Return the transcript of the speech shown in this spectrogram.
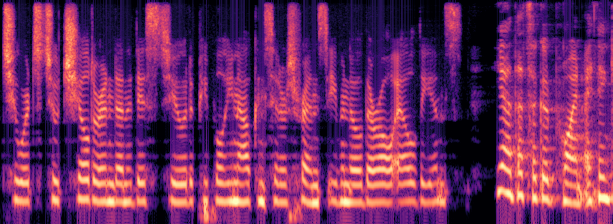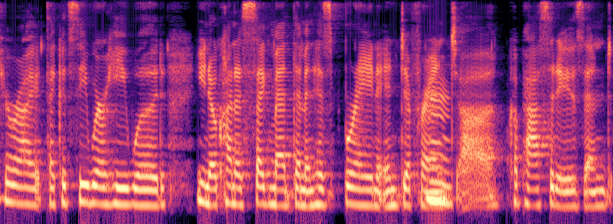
towards two children than it is to the people he now considers friends, even though they're all Eldians. Yeah, that's a good point. I think you're right. I could see where he would, you know, kind of segment them in his brain in different mm. uh, capacities and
